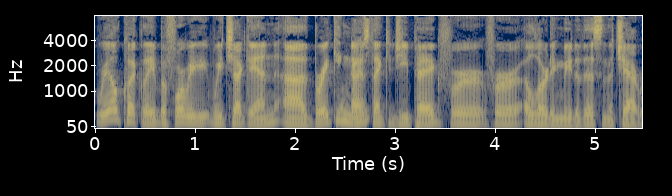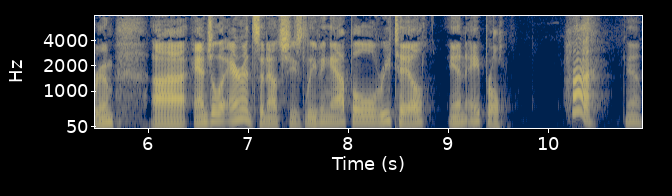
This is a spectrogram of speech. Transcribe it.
real quickly before we, we check in, uh, breaking news. Thank you, GPEG, for for alerting me to this in the chat room. Uh, Angela Ahrendts announced she's leaving Apple retail in April. Huh. Yeah,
